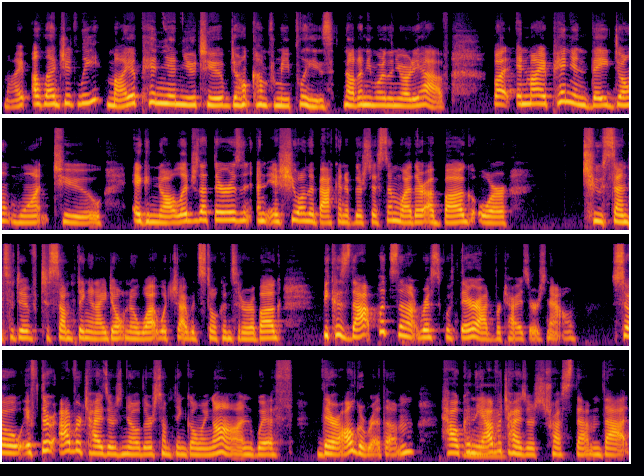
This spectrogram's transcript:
my allegedly my opinion YouTube. Don't come for me please. Not any more than you already have. But in my opinion they don't want to acknowledge that there is an issue on the back end of their system whether a bug or too sensitive to something and I don't know what which I would still consider a bug because that puts them at risk with their advertisers now so if their advertisers know there's something going on with their algorithm, how can mm-hmm. the advertisers trust them that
